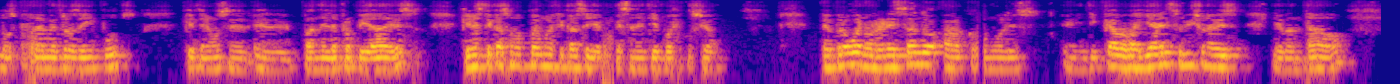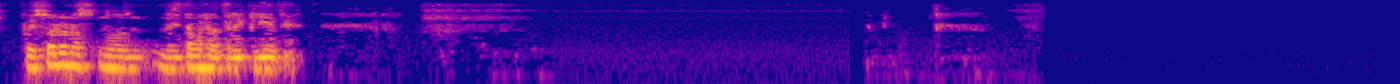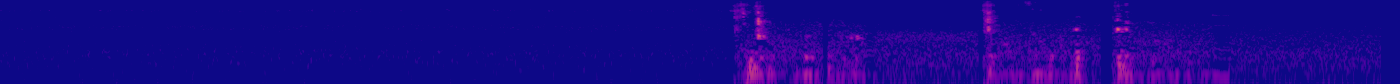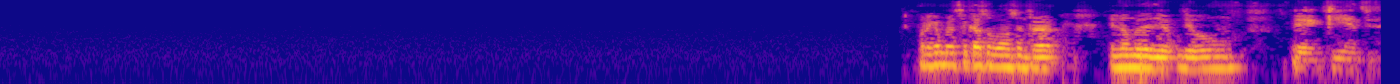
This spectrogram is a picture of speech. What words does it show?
los parámetros de inputs que tenemos en el panel de propiedades, que en este caso no puede modificarse ya que están en tiempo de ejecución. Eh, pero bueno, regresando a como les indicaba, ya el servicio una vez levantado, pues solo nos necesitamos levantar el cliente. Por ejemplo, en este caso vamos a entrar el nombre de, un eh, cliente.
